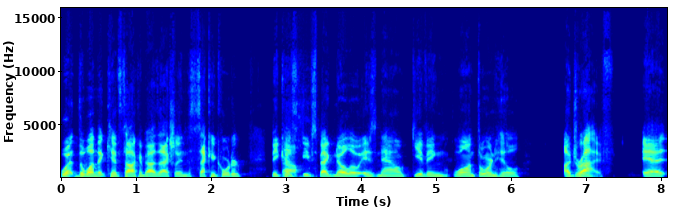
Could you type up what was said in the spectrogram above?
what the one that Kent's talking about is actually in the second quarter because oh. Steve Spagnuolo is now giving Juan Thornhill a drive at,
